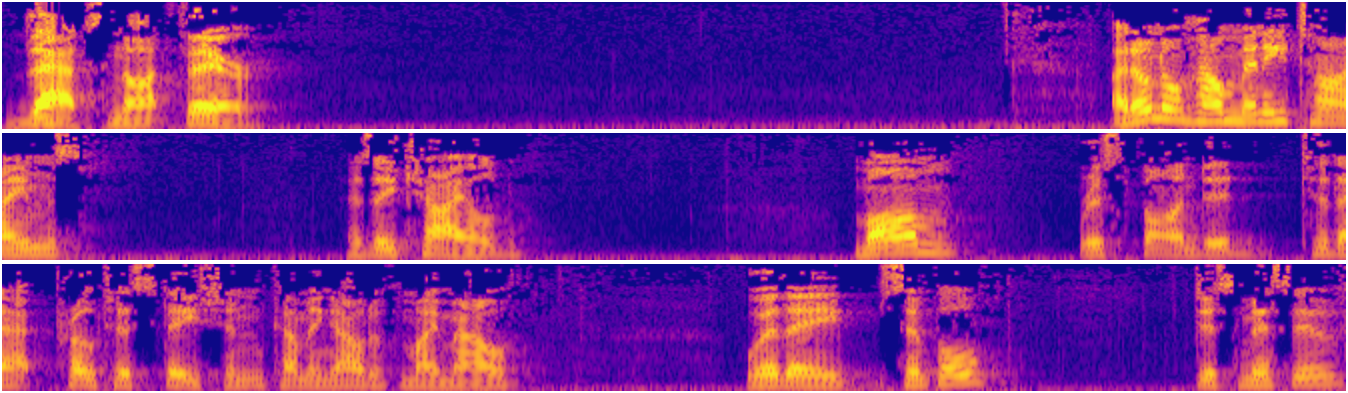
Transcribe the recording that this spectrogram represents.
That's not fair. I don't know how many times as a child mom responded to that protestation coming out of my mouth with a simple, dismissive,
